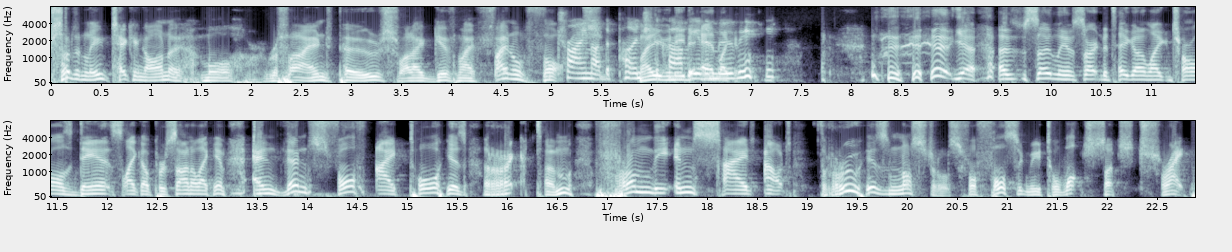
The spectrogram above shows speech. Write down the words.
suddenly taking on a more refined pose while I give my final thoughts. Trying not to punch Might the even need copy of the add, like, a- movie. yeah, I suddenly am starting to take on like Charles Dance, like a persona like him. And thenceforth, I tore his rectum from the inside out through his nostrils for forcing me to watch such tripe.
